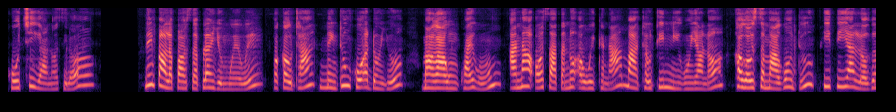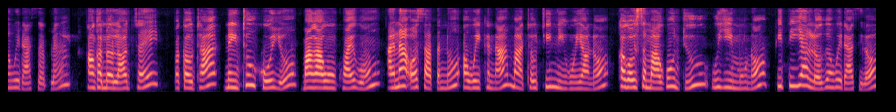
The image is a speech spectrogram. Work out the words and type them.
ဟိုချီရနော်စီလောနေပါလပေါစပလန်ယူမွဲဝေပကုတ်ထားနေထုခိုးအတွန်ယူမာဂါဝန်ခွိုင်းဝန်အာနာဩစာတနုအဝိခနာမာထုတ်တိနီဝန်ရနော်ခဂုတ်စမာကွန်တူဖီတီယလောဂန်ဝိဒါဆပ်လန်ခေါင်ခမလောချေ ပကောက်ထာနေထုခိုးယမာဂါဝန်ခွိုင်းဝန်အာနာဩစာတနုအဝိခနာမာထုတ်တိနီဝန်ရနော်ခဂုတ်စမာကွန်တူဥယီမုံနော်ဖီတီယလောဂန်ဝိဒါစီလော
